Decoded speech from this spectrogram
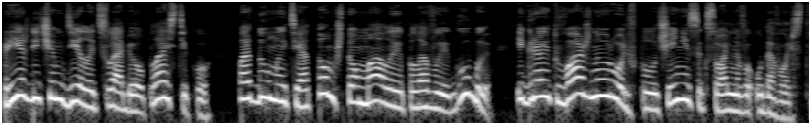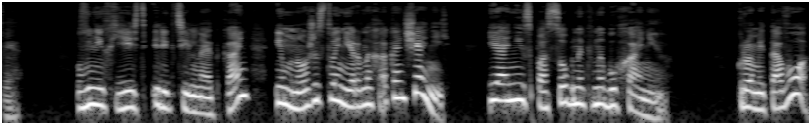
Прежде чем делать лабиопластику, подумайте о том, что малые половые губы играют важную роль в получении сексуального удовольствия. В них есть эректильная ткань и множество нервных окончаний, и они способны к набуханию. Кроме того,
